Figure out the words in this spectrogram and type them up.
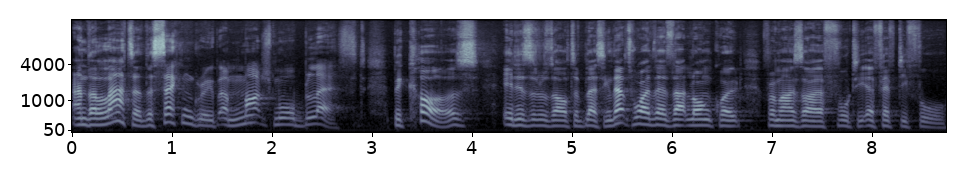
And the latter, the second group, are much more blessed because it is a result of blessing. That's why there's that long quote from Isaiah 40, uh, 54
